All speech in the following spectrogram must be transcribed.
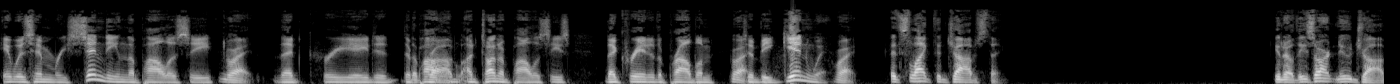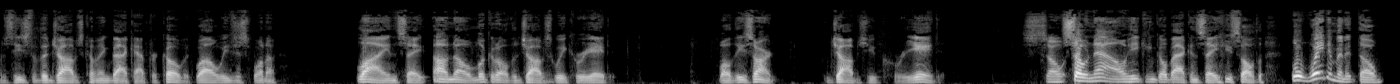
It was him rescinding the policy Right. that created the, The po- problem. a ton of policies that created the problem Right. to begin with. Right. It's like the jobs thing. You know, these aren't new jobs. These are the jobs coming back after COVID. Well, we just want to lie and say, oh, no, look at all the jobs we created. Well, these aren't jobs you created. So, So now he can go back and say he solved it. Well, wait a minute, though.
